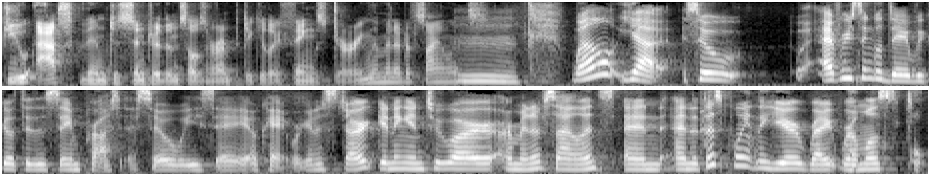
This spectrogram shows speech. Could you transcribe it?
Do you ask them to center themselves around particular things during the minute of silence? Mm. Well, yeah. So every single day we go through the same process. So we say, okay, we're going to start getting into our, our minute of silence. And, and at this point in the year, right, we're oh, almost. Oh,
